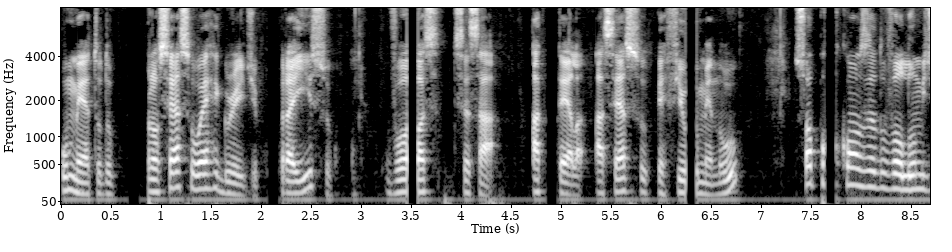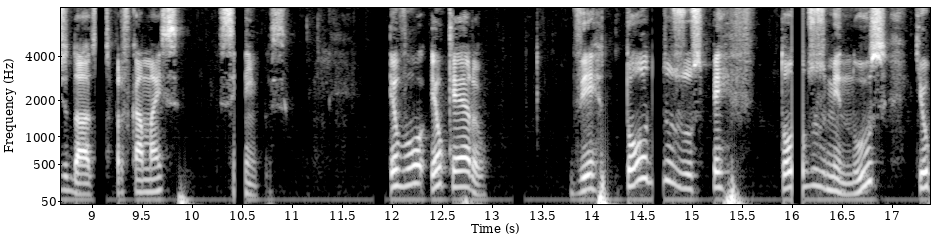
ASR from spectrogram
o método processo grid. Para isso, vou acessar a tela acesso perfil menu, só por causa do volume de dados, para ficar mais simples. Eu, vou, eu quero ver todos os, todos os menus que o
